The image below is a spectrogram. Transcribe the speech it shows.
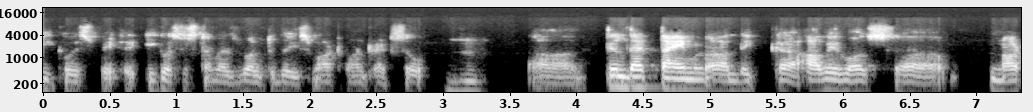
ecosystem as well to the smart contract. So mm-hmm. uh, till that time, uh, like uh, Aave was uh, not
